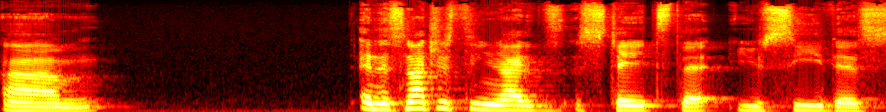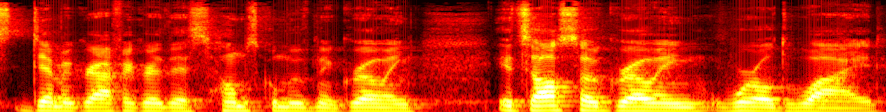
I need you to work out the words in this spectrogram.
Um, and it's not just the United States that you see this demographic or this homeschool movement growing, it's also growing worldwide.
